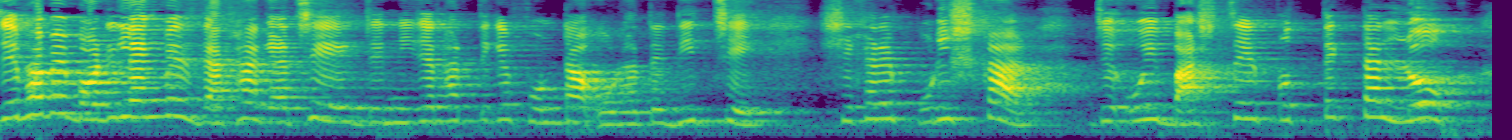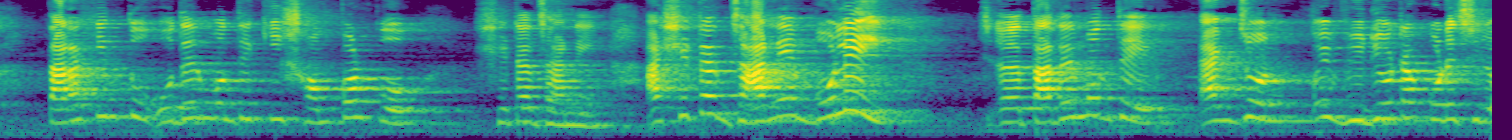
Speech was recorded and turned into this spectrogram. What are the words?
যেভাবে বডি ল্যাঙ্গুয়েজ দেখা গেছে, যে নিজের হাত থেকে ফোনটা ওর হাতে দিচ্ছে, সেখানে পরিষ্কার যে ওই বাসের প্রত্যেকটা লোক তারা কিন্তু ওদের মধ্যে কি সম্পর্ক সেটা জানে। আর সেটা জানে বলেই তাদের মধ্যে একজন ওই ভিডিওটা করেছিল।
